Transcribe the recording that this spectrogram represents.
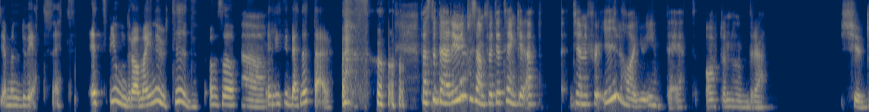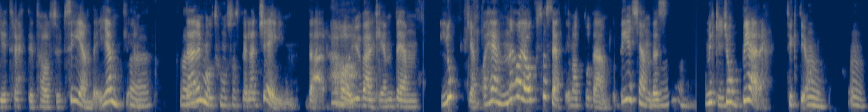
ja men du vet, ett, ett spiondrama i nutid. Och så Ja. är Lizzie Bennet där. Fast det där är ju intressant för att jag tänker att Jennifer Eel har ju inte ett 1820-30-talsutseende egentligen. Nej. Nej. Däremot hon som spelar Jane där har ju verkligen den looken. Och henne har jag också sett i något modernt och det kändes Mm. mycket jobbigare tyckte jag. Mm. Mm.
